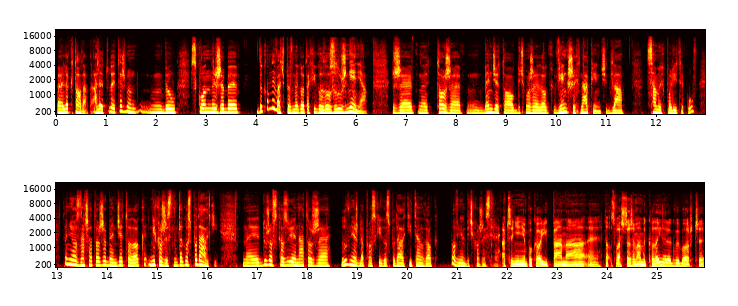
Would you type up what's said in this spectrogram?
o elektorat. Ale tutaj też bym był skłonny, żeby dokonywać pewnego takiego rozróżnienia, że to, że będzie to być może rok większych napięć dla samych polityków, to nie oznacza to, że będzie to rok niekorzystny dla gospodarki. Dużo wskazuje na to, że również dla polskiej gospodarki ten rok powinien być korzystny. A czy nie niepokoi pana, e, no, zwłaszcza, że mamy kolejny rok wyborczy,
